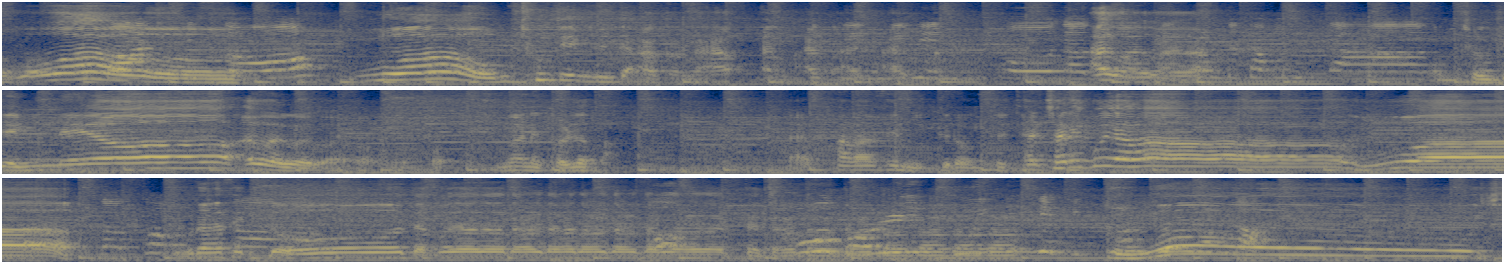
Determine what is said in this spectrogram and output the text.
와 우와 와 우와 재밌어. 우와 엄청 재밌는데 아이고 아이고 아이고 아이고 비행기 재밌어. 나도 아이고, 아이고, 아이고. 비행기 타고 싶다. 엄청 재밌네요. 아이고 아이고 아이고. 어, 어, 중간에 걸렸다. 자, 파란색 미끄럼틀. 우와. 나 타고 싶다. 보라색도. 어 멀리 보이는 게 미끄럼틀 동호 슈.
